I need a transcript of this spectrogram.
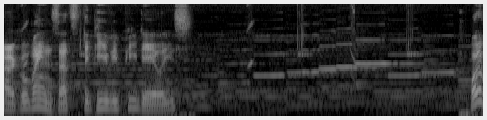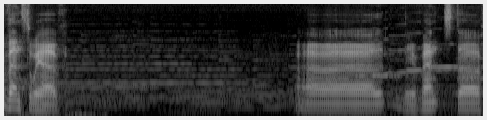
Alright, cool beans. That's the PvP dailies. What events do we have? Uh, the event stuff.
